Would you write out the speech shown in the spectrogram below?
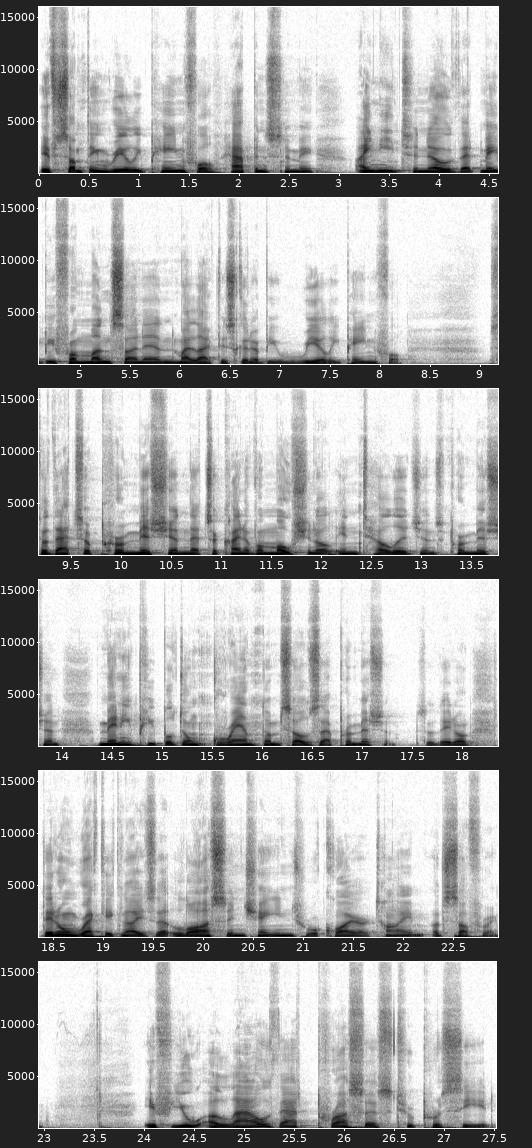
if something really painful happens to me, I need to know that maybe for months on end, my life is going to be really painful. So that's a permission, that's a kind of emotional intelligence permission. Many people don't grant themselves that permission. So they don't they don't recognize that loss and change require time of suffering. If you allow that process to proceed,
